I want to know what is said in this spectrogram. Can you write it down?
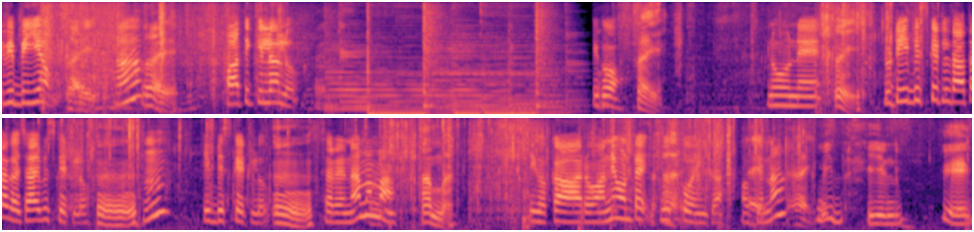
ఇవి బియ్యం. పాతి కిలోలు. ఇగో. నూనె. నువ్వు టీ బిస్కెట్లు తాగుతావు కదా చాయ్ బిస్కెట్లు? ఈ బిస్కెట్లు. సరేనా మమ్మ అమ్మ. ఇగో కారం అన్నీ ఉంటాయి. చూసుకో ఇంకా. ఓకేనా? ఏం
